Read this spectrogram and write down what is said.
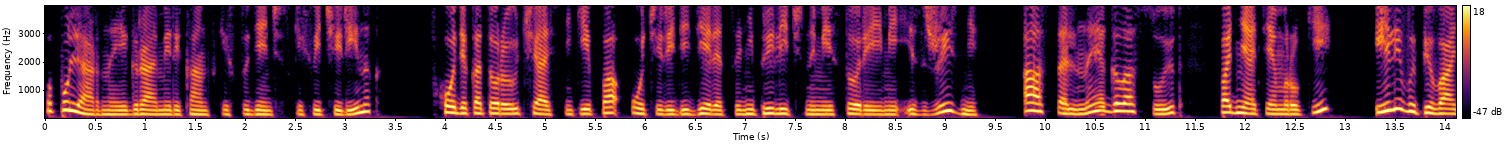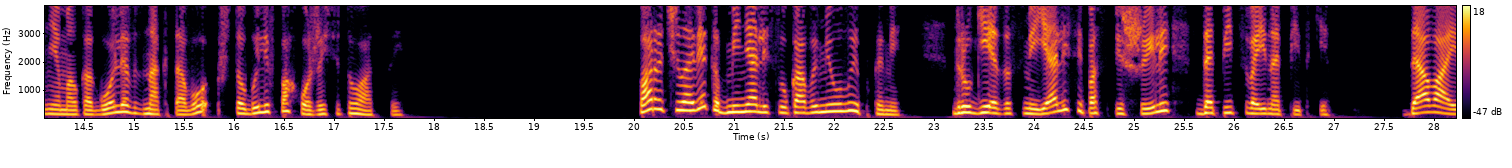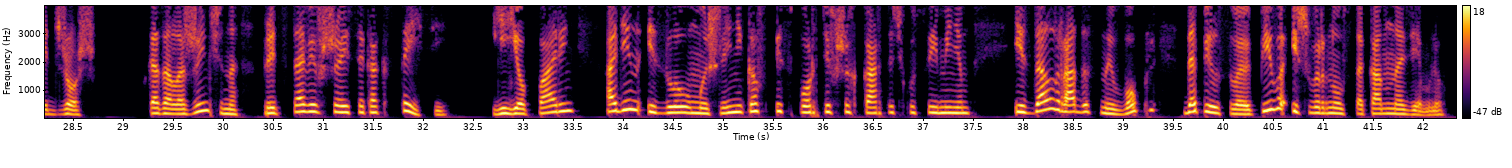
популярная игра американских студенческих вечеринок, в ходе которой участники по очереди делятся неприличными историями из жизни, а остальные голосуют поднятием руки или выпиванием алкоголя в знак того, что были в похожей ситуации. Пара человек обменялись лукавыми улыбками. Другие засмеялись и поспешили допить свои напитки. «Давай, Джош», — сказала женщина, представившаяся как Стейси. Ее парень, один из злоумышленников, испортивших карточку с именем, издал радостный вопль, допил свое пиво и швырнул стакан на землю.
